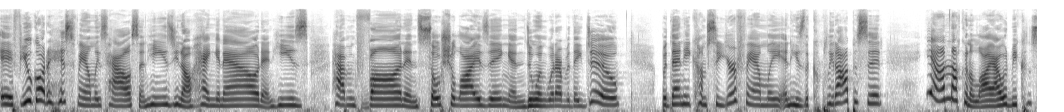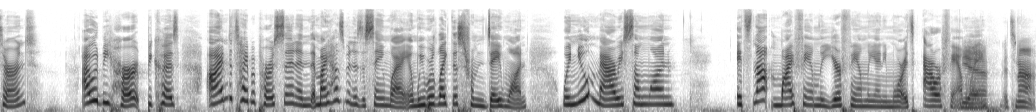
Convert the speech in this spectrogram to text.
if you go to his family's house and he's, you know, hanging out and he's having fun and socializing and doing whatever they do, but then he comes to your family and he's the complete opposite, yeah, I'm not going to lie, I would be concerned. I would be hurt because I'm the type of person, and my husband is the same way, and we were like this from day one. When you marry someone, it's not my family, your family anymore. It's our family. Yeah. It's not.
